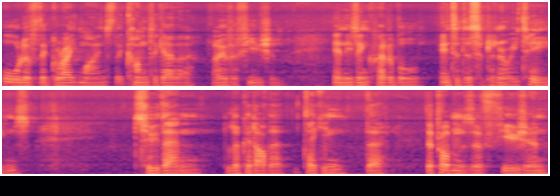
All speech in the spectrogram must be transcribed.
all of the great minds that come together over fusion in these incredible interdisciplinary teams to then look at other, taking the, the problems of fusion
